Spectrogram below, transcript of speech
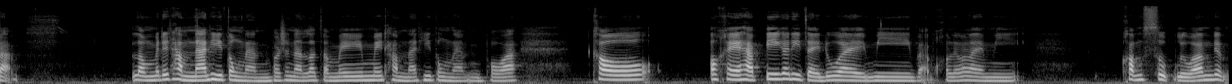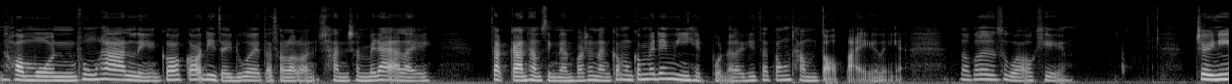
แบบ เราไม่ได้ทำหน้าที่ตรงนั้น เพราะฉะนั้นเราจะไม่ไม่ทำหน้าที่ตรงนั้น เพราะว่าเขา โอเคแฮปปี้ก็ดีใจด้วย มีแบบเขาเรียกว่าอะไรมีความสุขหรือว่าแบบฮอร์โมนพุ่งพล่านอะไรเงี้ยก็ก็ดีใจด้วย แต่สำหรับฉันฉันไม่ได้อะไร จากการทำสิ่งนั้น เพราะฉะนั้นก็มันก็ไม่ได้มีเหตุผลอะไรที่จะต้องทำต่อไปอะไรเงี้ยเราก็เลยรู้สึกว่า โอเค journey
